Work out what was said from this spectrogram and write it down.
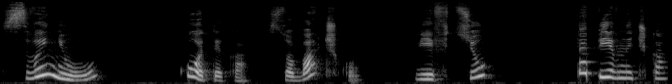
свиню, котика, собачку, вівцю та півничка.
